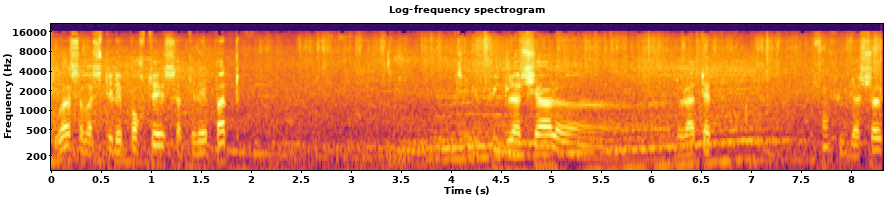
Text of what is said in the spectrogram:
tu vois, ça va se téléporter, ça télépathe. C'est du puits glacial euh, de la tête. Son puits glacial,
